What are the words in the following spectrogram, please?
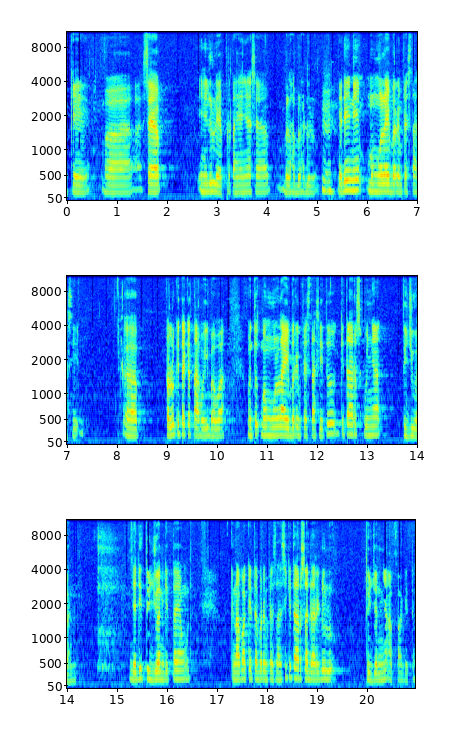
Oke, eh, saya ini dulu ya pertanyaannya saya belah-belah dulu. Hmm. Jadi ini memulai berinvestasi. Eh, perlu kita ketahui bahwa untuk memulai berinvestasi itu kita harus punya tujuan. Jadi tujuan kita yang kenapa kita berinvestasi kita harus sadari dulu tujuannya apa gitu.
